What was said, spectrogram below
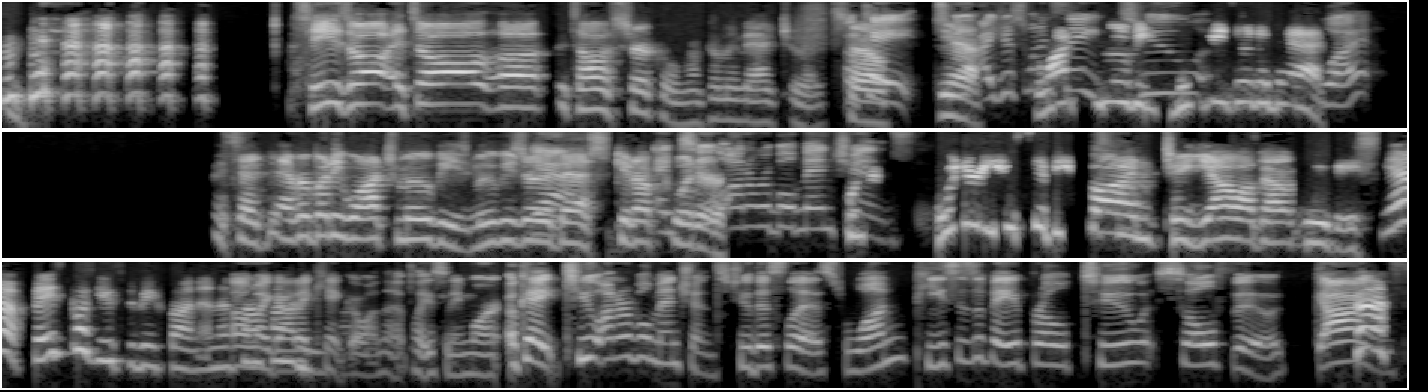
See, it's all it's all uh it's all a circle. We're coming back to it. So okay, two, yeah. I just want to say movies. two. Movies are the best. What? I said everybody watch movies. Movies are Yeah. the best. Get off And Twitter. two honorable mentions. Twitter used to be fun to yell about movies. yeah, Facebook used to be fun, and it's Oh not my fun god, I can't go on that place anymore. Okay, two honorable mentions to this list. One, Pieces of April. Two, Soul Food. Guys,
